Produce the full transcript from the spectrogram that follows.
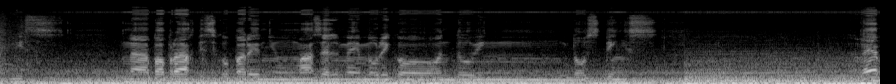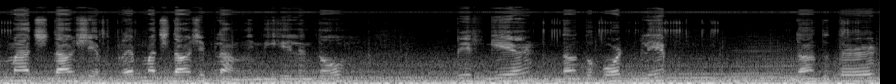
At least napapractice ko pa rin yung muscle memory ko on doing those things. Rev match downshift. Rev match downshift lang, hindi heel and toe. Fifth gear, down to fourth blip, down to third,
